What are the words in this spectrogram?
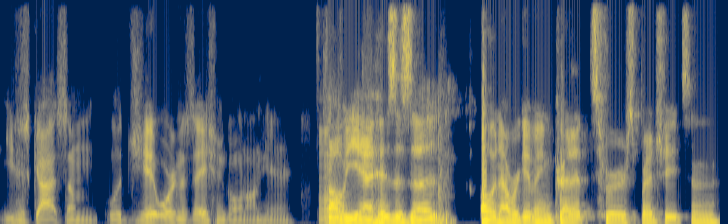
you just got some legit organization going on here. Oh yeah, his is a. Oh, now we're giving credits for spreadsheets and,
